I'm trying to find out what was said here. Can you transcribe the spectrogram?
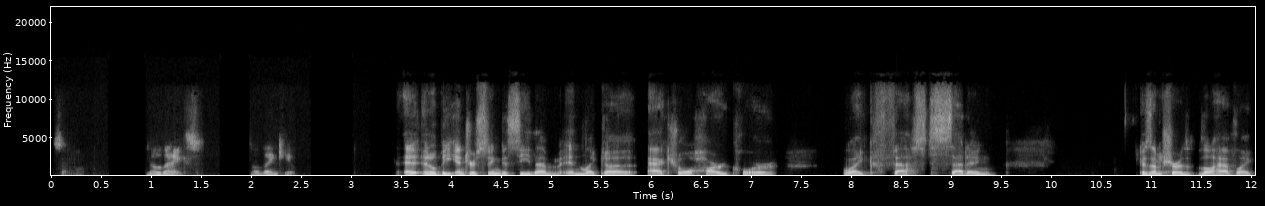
So, no thanks. No thank you. It, it'll be interesting to see them in like a actual hardcore like fest setting. Because I'm sure they'll have like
